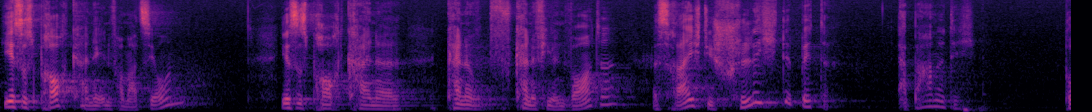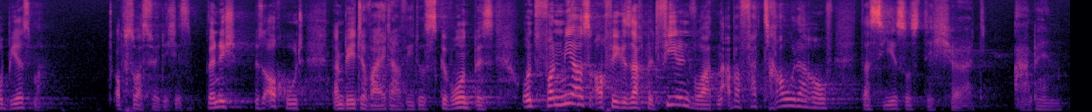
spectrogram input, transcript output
Jesus braucht keine Informationen, Jesus braucht keine, keine, keine vielen Worte, es reicht die schlichte Bitte, erbarme dich, probier es mal ob es was für dich ist. Wenn nicht, ist auch gut, dann bete weiter, wie du es gewohnt bist. Und von mir aus auch, wie gesagt, mit vielen Worten, aber vertraue darauf, dass Jesus dich hört. Amen.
